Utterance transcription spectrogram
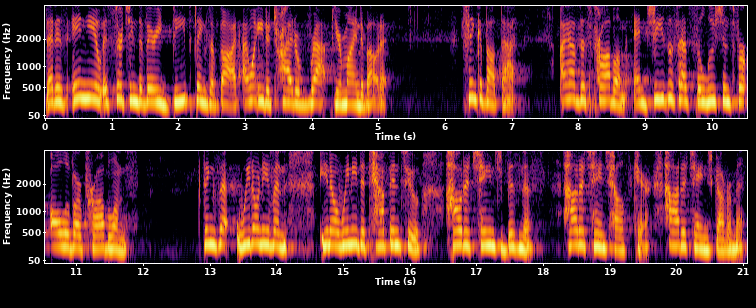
that is in you is searching the very deep things of God. I want you to try to wrap your mind about it. Think about that. I have this problem, and Jesus has solutions for all of our problems. Things that we don't even, you know, we need to tap into how to change business, how to change healthcare, how to change government.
